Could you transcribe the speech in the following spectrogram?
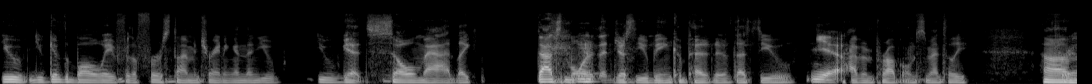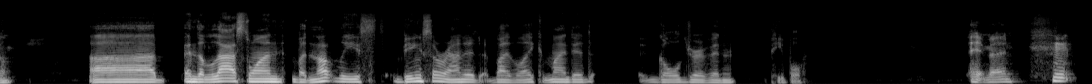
you you give the ball away for the first time in training, and then you you get so mad. Like that's more than just you being competitive. That's you Yeah. having problems mentally. Um, uh, and the last one, but not least, being surrounded by like-minded, goal-driven people. Amen.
